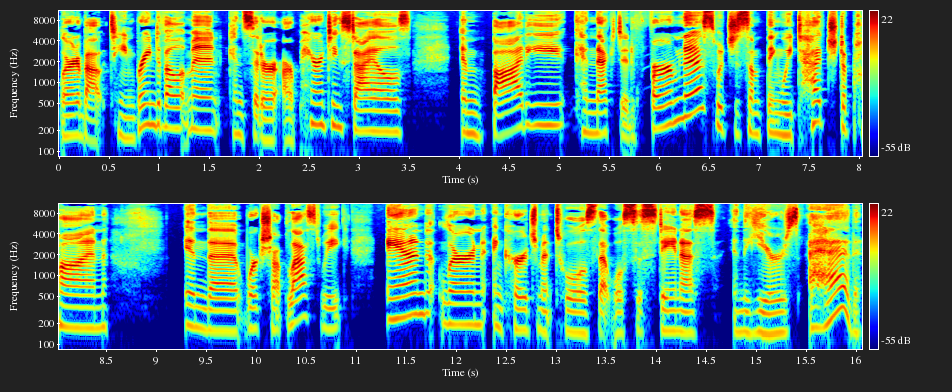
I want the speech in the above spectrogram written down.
learn about teen brain development, consider our parenting styles, embody connected firmness, which is something we touched upon in the workshop last week, and learn encouragement tools that will sustain us in the years ahead.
